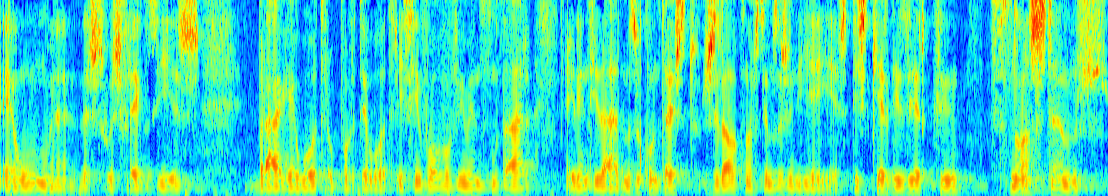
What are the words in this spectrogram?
é uma das suas freguesias, Braga é outra, o Porto é outra. Isso envolve, obviamente, mudar a identidade, mas o contexto geral que nós temos hoje em dia é este. Isto quer dizer que, se nós estamos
